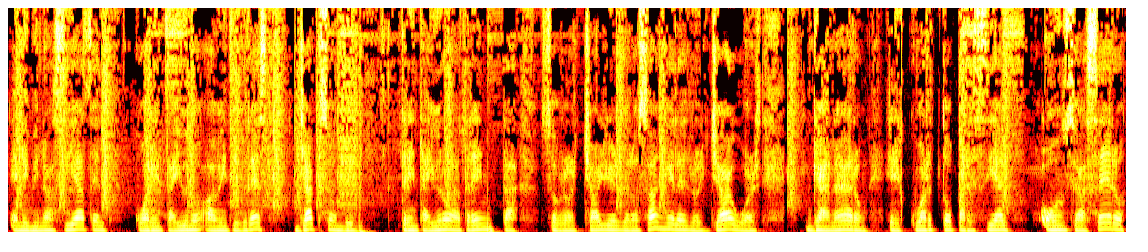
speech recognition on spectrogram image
eliminó a Seattle 41 a 23, Jacksonville 31 a 30 sobre los Chargers de Los Ángeles, los Jaguars ganaron el cuarto parcial 11 a 0.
